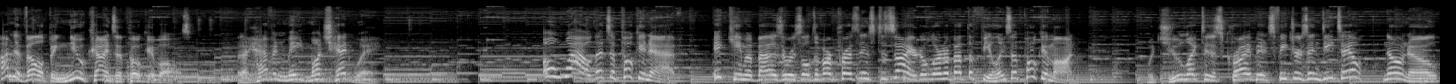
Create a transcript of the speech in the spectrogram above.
I'm developing new kinds of Pokeballs, but I haven't made much headway. Oh wow, that's a Pokenav! It came about as a result of our president's desire to learn about the feelings of Pokemon. Would you like to describe its features in detail? No, no.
